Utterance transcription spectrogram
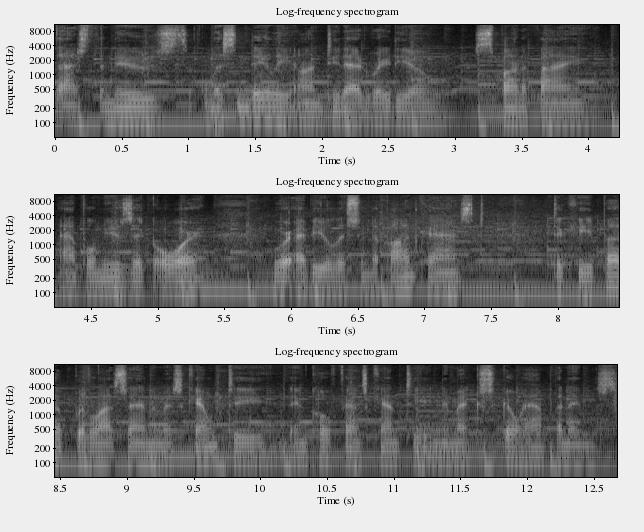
That's the news. Listen daily on TDAD Radio, Spotify, Apple Music, or wherever you listen to podcasts to keep up with Las Animas County and Colfax County, New Mexico happenings.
